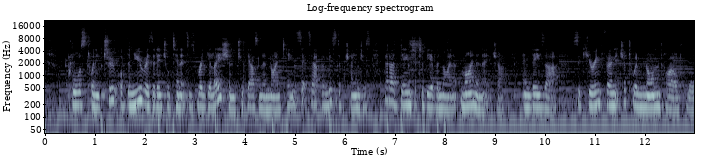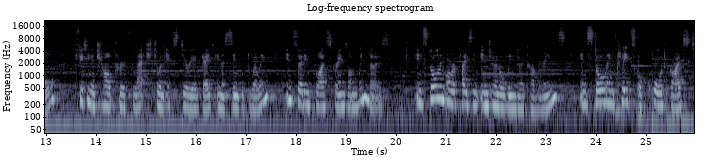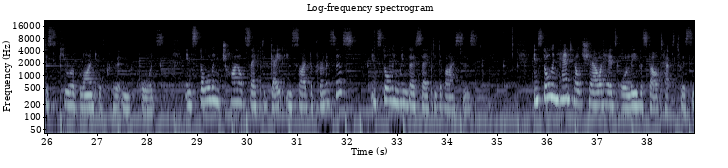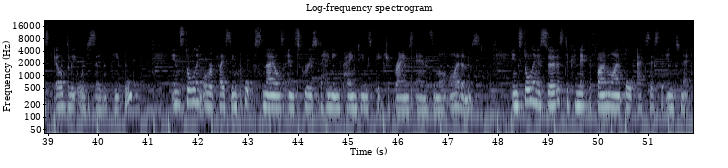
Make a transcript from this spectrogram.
Clause 22 of the new Residential Tenancies Regulation 2019 sets out the list of changes that are deemed to be of a minor nature, and these are securing furniture to a non tiled wall, fitting a childproof latch to an exterior gate in a single dwelling, inserting fly screens on windows, installing or replacing internal window coverings, installing cleats or cord guides to secure blind or curtain cords. Installing child safety gate inside the premises, installing window safety devices, installing handheld shower heads or lever style taps to assist elderly or disabled people, installing or replacing hooks, nails and screws for hanging paintings, picture frames and similar items, installing a service to connect a phone line or access the internet,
